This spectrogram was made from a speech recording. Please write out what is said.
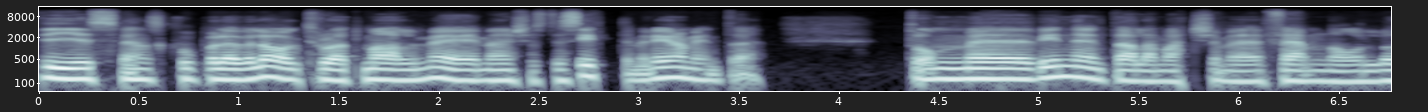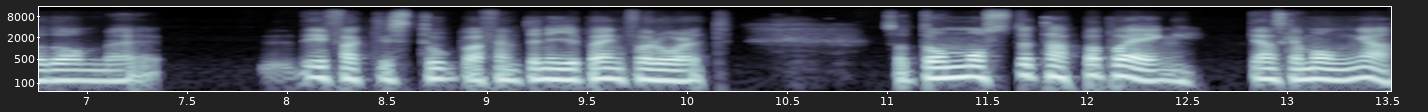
vi i svensk fotboll överlag tror att Malmö är Manchester City, men det är de inte. De uh, vinner inte alla matcher med 5-0 och de uh, det faktiskt tog bara 59 poäng förra året. Så de måste tappa poäng, ganska många.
